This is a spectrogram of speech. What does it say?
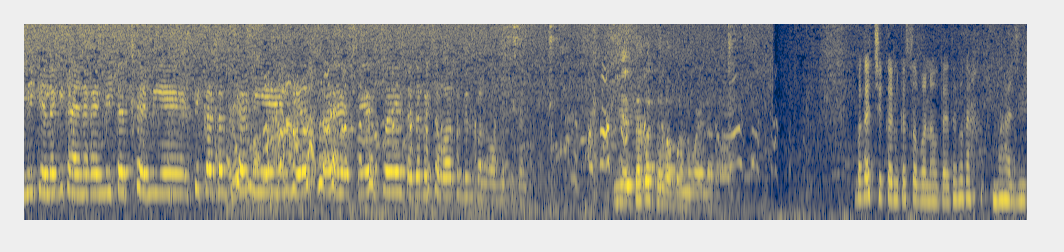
मी केलं की काही ना काही मीठच कमी आहे तिखटच कमी आहे हेच आहे तेच आहे. त्याच्यापेक्षा बरं तुम्हीच बनवा मग चिकन. येतं का तुला बनवायला बघा चिकन कसं बनवता येतं बघा. भाजीत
